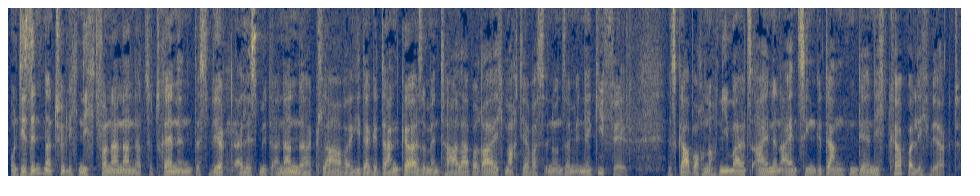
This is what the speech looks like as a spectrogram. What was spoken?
Und die sind natürlich nicht voneinander zu trennen. Das wirkt alles miteinander, klar, weil jeder Gedanke, also mentaler Bereich, macht ja was in unserem Energiefeld. Es gab auch noch niemals einen einzigen Gedanken, der nicht körperlich wirkt.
